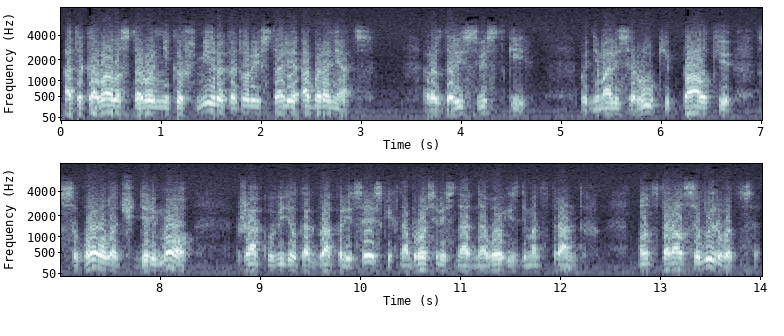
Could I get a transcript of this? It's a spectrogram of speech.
атаковала сторонников мира, которые стали обороняться раздались свистки. Поднимались руки, палки, сволочь, дерьмо. Жак увидел, как два полицейских набросились на одного из демонстрантов. Он старался вырваться,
